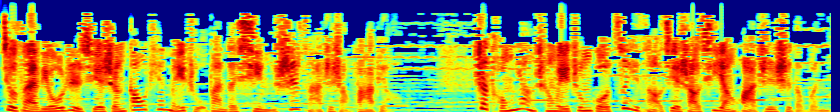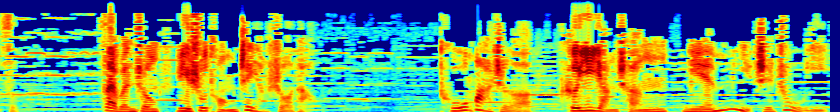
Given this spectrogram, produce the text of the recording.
就在留日学生高天美主办的《醒狮》杂志上发表。这同样成为中国最早介绍西洋画知识的文字。在文中，李叔同这样说道：“图画者可以养成绵密之注意。”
